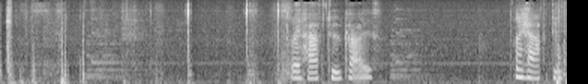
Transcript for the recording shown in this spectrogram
it? I have to, guys. I have to.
